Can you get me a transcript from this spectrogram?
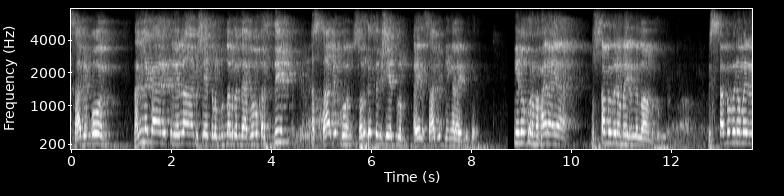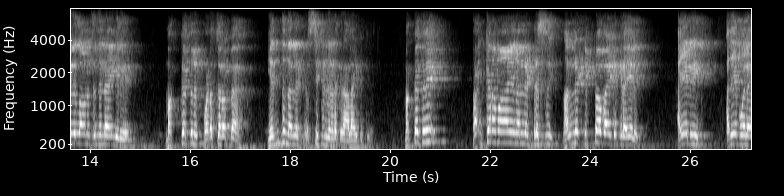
സാബിപ്പോൻ നല്ല കാര്യത്തിൽ എല്ലാ വിഷയത്തിലും മുന്നൽ വന്ന അബൂബക്കർ സിദ്ദീഖ് സ്വർഗത്തെ വിഷയത്തിലും അയാൾ സാബിപ്യങ്ങളായിട്ട് ഈ നോക്കൊരു മഹാനായ മുസ്താബിബിൻ ഉമൈറുള്ളതാണ് മുസ്താബിബിൻ ഉമൈറുള്ളതാണ് ചെന്നിട്ടുണ്ടെങ്കിൽ മക്കത്തിൽ പടച്ചറമ്പ എന്ത് നല്ല ഡ്രസ് ഇട്ടിട്ട് നടക്കുന്ന ആളായിട്ട് മക്കത്തിൽ ഭയങ്കരമായ നല്ല ഡ്രസ് നല്ല ടിപ് ടോപ്പ് ആയിട്ട് അയൽ. അയൽ അതേപോലെ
